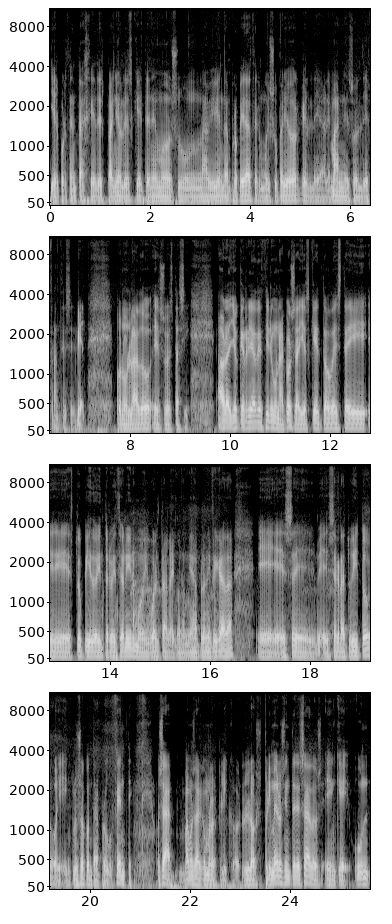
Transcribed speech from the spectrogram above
y el porcentaje de españoles que tenemos una vivienda en propiedad es muy superior que el de alemanes o el de franceses. Bien, por un lado eso está así. Ahora yo querría decir una cosa y es que todo este eh, estúpido intervencionismo y vuelta a la economía planificada eh, es, eh, es, gratuito e incluso contraproducente. O sea, vamos a ver cómo lo explico. Los primeros interesados en que un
